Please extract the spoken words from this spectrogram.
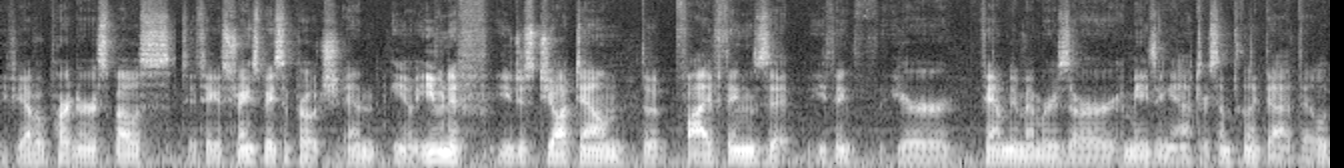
if you have a partner or spouse to take a strengths-based approach and you know even if you just jot down the five things that you think your family members are amazing at or something like that that'll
